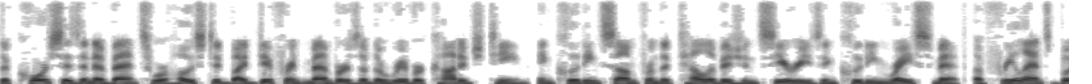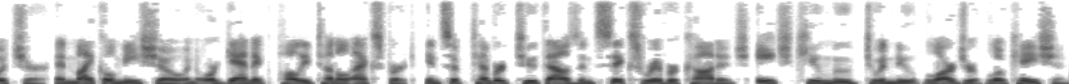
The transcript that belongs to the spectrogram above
The courses and events were hosted by different members of the River Cottage team, including some from the television series including Ray Smith, a freelance butcher, and Michael Michaud an organic polytunnel expert. In September 2006 River Cottage, HQ moved to a new, larger, location.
